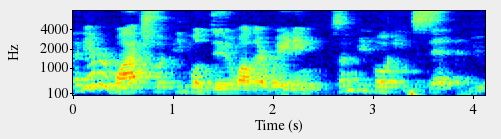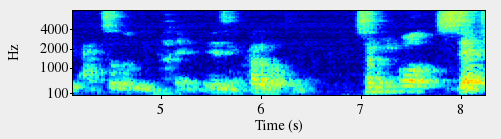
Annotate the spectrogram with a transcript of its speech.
Have you ever watched what people do while they're waiting? Some people can sit and do absolutely nothing. It is incredible to me. Some people sit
